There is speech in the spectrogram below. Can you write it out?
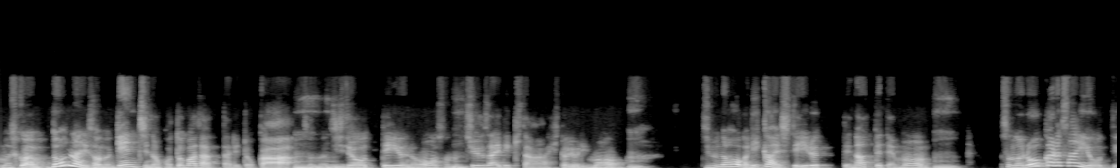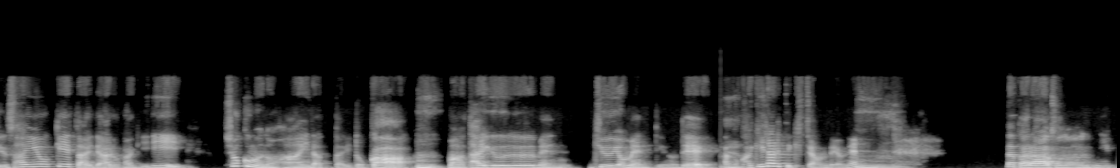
もしくはどんなにその現地の言葉だったりとか、うんうん、その事情っていうのをその駐在できた人よりも、うん、自分の方が理解しているってなってても、うん、そのローカル採用っていう採用形態である限り、職務の範囲だったりとか、うん、まあ、待遇面、給与面っていうので、あの、限られてきちゃうんだよね。うん、だから、その、日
